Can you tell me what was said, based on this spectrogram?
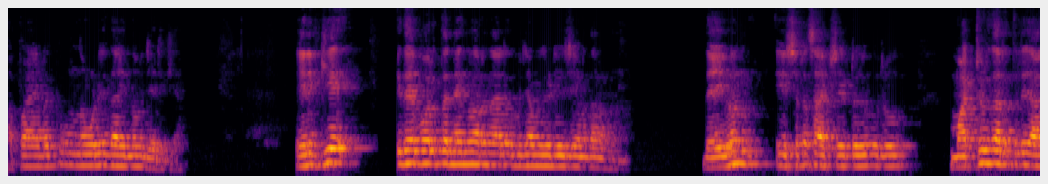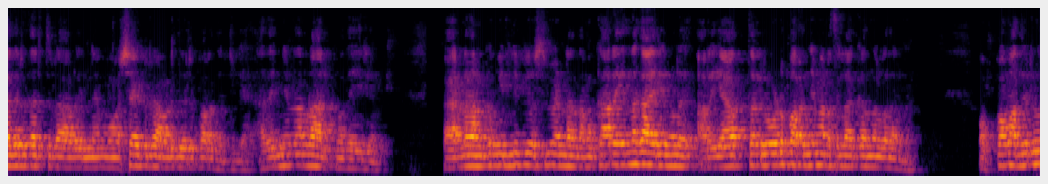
അപ്പോൾ അയാൾക്ക് ഒന്നുകൂടി ഇതായി എന്ന് വിചാരിക്കാം. എനിക്ക് ഇതേപോലെ തന്നെ എന്ന് പറഞ്ഞാൽ ഞാൻ വീഡിയോ ചെയ്യണതാണ് ദൈവം ഈശ്വര സാക്ഷിയായിട്ട് ഒരു മറ്റൊരു തരത്തിൽ യാതൊരു തരത്തിലുള്ള ആൾ തന്നെ മോശമായിട്ട് ഒരാൾ ഇതുവരെ പറഞ്ഞിട്ടില്ല. അത് തന്നെയാണ് നമ്മുടെ ആത്മധൈര്യം. കാരണം നമുക്ക് വലിയ വ്യൂസ് വേണ്ട. നമുക്ക് അറിയുന്ന കാര്യങ്ങൾ അറിയാത്തവരോട് പറഞ്ഞ് മനസ്സിലാക്കുക എന്നുള്ളതാണ്. ഒപ്പം അതൊരു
